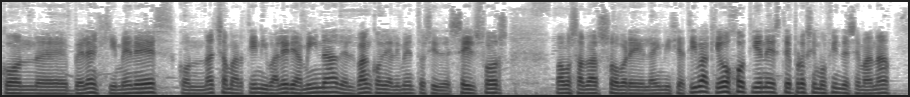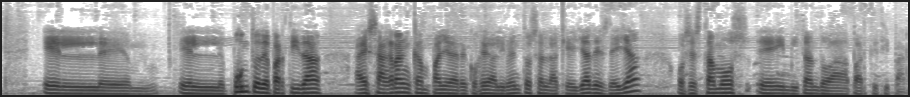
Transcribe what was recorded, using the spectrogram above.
con eh, Belén Jiménez, con Nacha Martín y Valeria Mina del Banco de Alimentos y de Salesforce. Vamos a hablar sobre la iniciativa que, ojo, tiene este próximo fin de semana el, eh, el punto de partida a esa gran campaña de recogida de alimentos en la que ya desde ya os estamos eh, invitando a participar.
